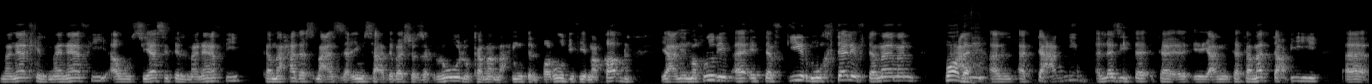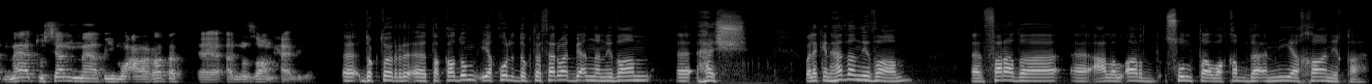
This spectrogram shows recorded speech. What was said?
مناخ المنافي أو سياسة المنافي كما حدث مع الزعيم سعد باشا زغلول وكما محمود البارودي فيما قبل. يعني المفروض يبقى التفكير مختلف تماما واضح. عن التعذيب الذي يعني تتمتع به ما تسمى بمعارضة النظام حاليا دكتور تقادم يقول الدكتور ثروت بأن النظام هش ولكن هذا النظام فرض على الأرض سلطة وقبضة أمنية خانقة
